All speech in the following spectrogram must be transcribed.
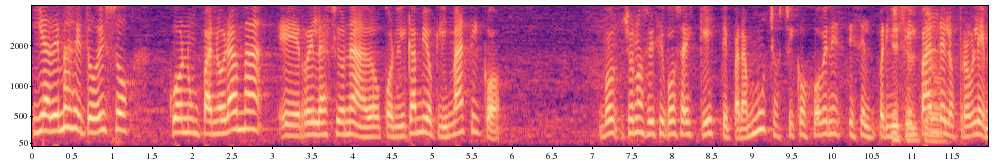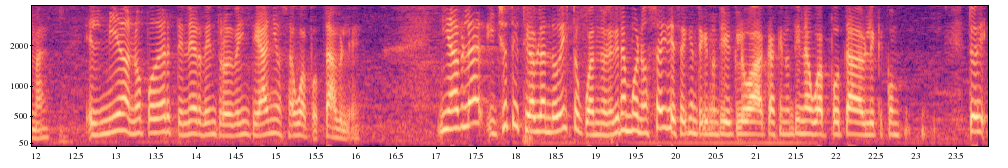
Y además de todo eso, con un panorama eh, relacionado con el cambio climático, vos- yo no sé si vos sabés que este para muchos chicos jóvenes es el principal tema. de los problemas. El miedo a no poder tener dentro de 20 años agua potable. Ni hablar, y yo te estoy hablando de esto cuando en el Gran Buenos Aires hay gente que no tiene cloacas, que no tiene agua potable, que... Entonces,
